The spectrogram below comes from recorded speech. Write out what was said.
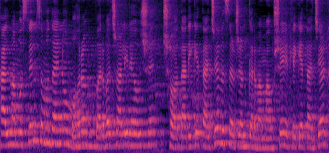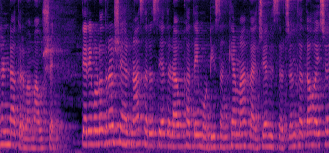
હાલમાં મુસ્લિમ સમુદાયનો મોહરમ પર્વ ચાલી રહ્યો છે. છ તારીખે તાજિયા વિસર્જન કરવામાં આવશે એટલે કે તાજિયા ઠંડા કરવામાં આવશે. ત્યારે વડોદરા શહેરના સરસિયા તળાવ ખાતે મોટી સંખ્યામાં તાજિયા વિસર્જન થતા હોય છે.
